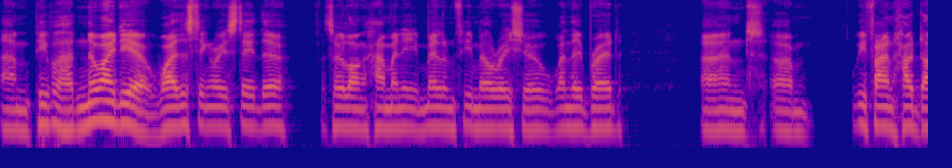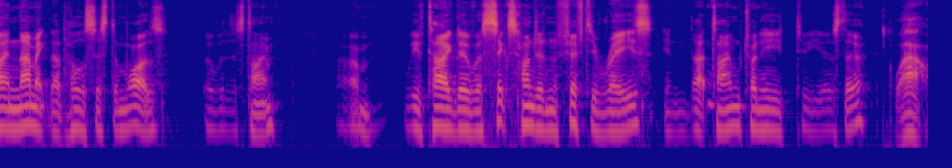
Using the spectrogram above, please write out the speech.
Um, people had no idea why the stingrays stayed there for so long, how many male and female ratio, when they bred, and um, we found how dynamic that whole system was over this time. Um, we've tagged over 650 rays in that time, 22 years there. Wow.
